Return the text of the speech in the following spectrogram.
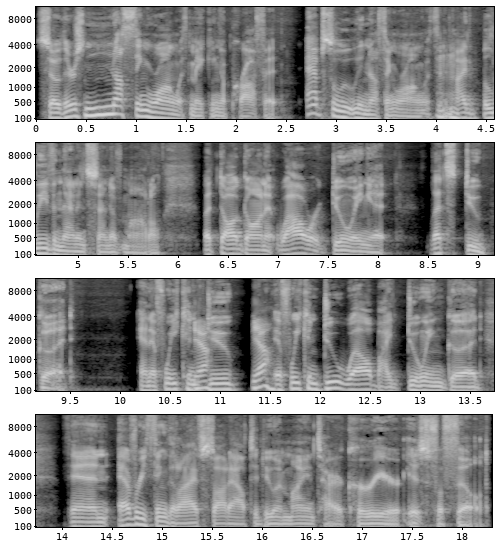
So there's nothing wrong with making a profit. Absolutely nothing wrong with it. Mm-hmm. I believe in that incentive model. But doggone it, while we're doing it, let's do good. And if we can yeah. do yeah. if we can do well by doing good, then everything that I've sought out to do in my entire career is fulfilled.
